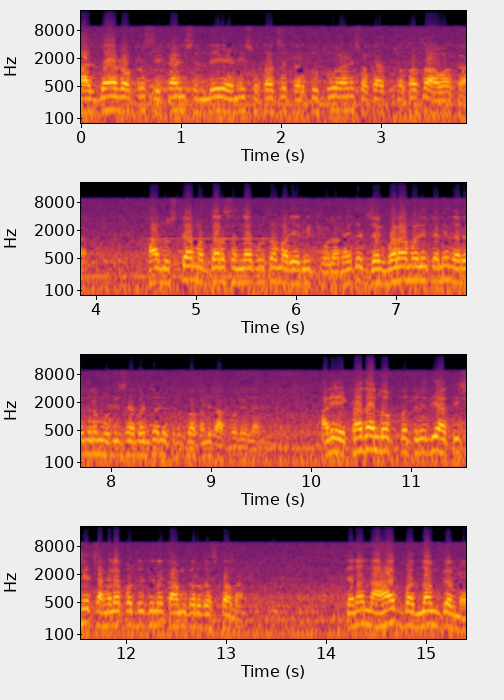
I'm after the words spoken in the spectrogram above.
खासदार डॉक्टर श्रीकांत शिंदे यांनी स्वतःचं कर्तृत्व आणि स्वतः स्वतःचा आवाका हा नुसत्या मतदारसंघापुरता मर्यादित ठेवला नाही तर जगभरामध्ये त्यांनी नरेंद्र मोदी साहेबांच्या नेतृत्वाखाली दाखवलेला आहे. आणि एखादा लोकप्रतिनिधी अतिशय चांगल्या पद्धतीनं काम करत असताना त्यांना नाहक बदनाम करणं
